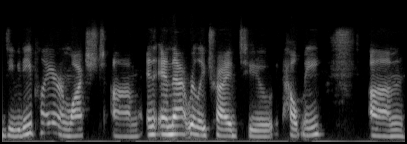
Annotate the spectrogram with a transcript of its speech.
DVD player and watched. Um, and, and that really tried to help me. Um,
